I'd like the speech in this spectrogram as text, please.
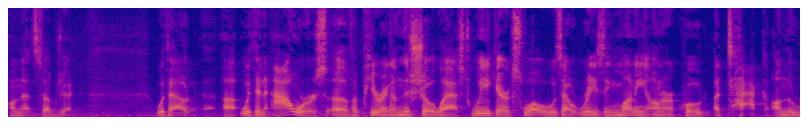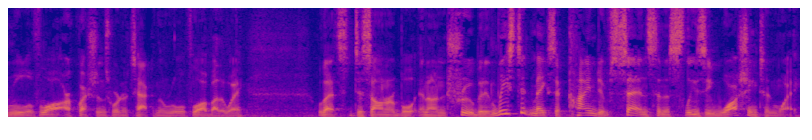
on that subject. Without, uh, within hours of appearing on this show last week, Eric Swalwell was out raising money on our, quote, attack on the rule of law. Our questions were an attack on the rule of law, by the way. Well, that's dishonorable and untrue, but at least it makes a kind of sense in a sleazy Washington way.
